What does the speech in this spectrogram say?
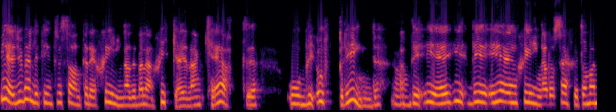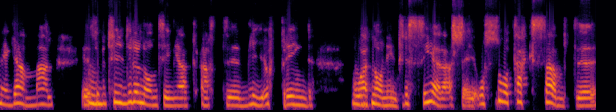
är ju väldigt intressant det är skillnaden mellan att skicka en enkät eh, och bli uppringd. Mm. Det, är, det är en skillnad och särskilt om man är gammal Eh, mm. så betyder det någonting att, att eh, bli uppringd och mm. att någon intresserar sig. Och så tacksamt. Eh,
